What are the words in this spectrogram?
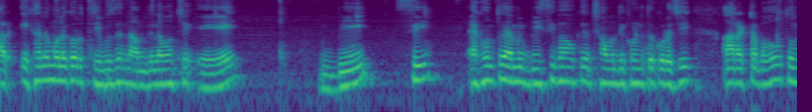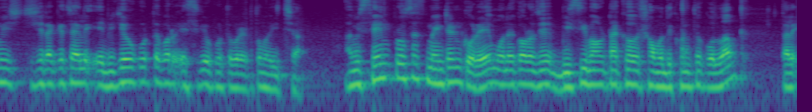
আর এখানে মনে করো ত্রিভুজের নাম দিলাম হচ্ছে এ বি সি এখন তো আমি বিসি বাহুকে সমদ্বিখণ্ডিত করেছি। আর একটা বাহু তুমি সেটাকে চাইলে এ বিকেও করতে পারো এসিকেও করতে পারো, এটা তোমার ইচ্ছা। আমি সেম প্রসেস মেনটেন করে মনে করো যে বিসি বাহুটাকেও সমদ্বিখণ্ডিত করলাম। তাহলে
